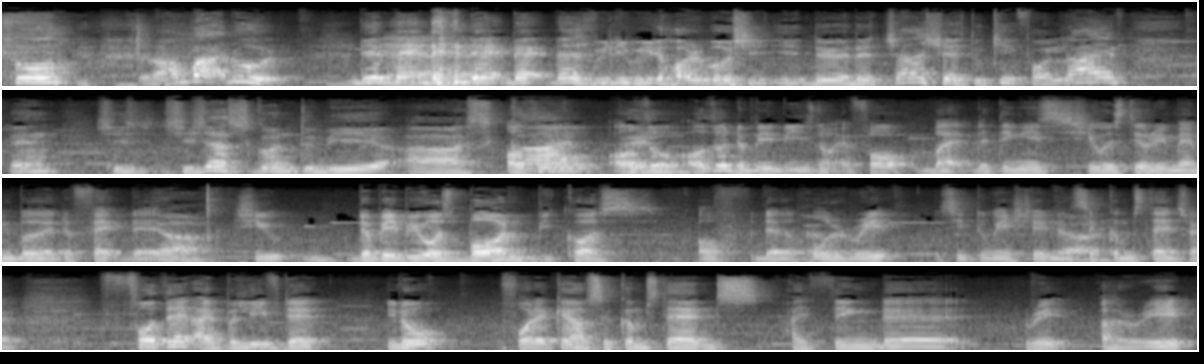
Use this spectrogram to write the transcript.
So rabak dude. That, that, that, Yeah. that, that, that's really really horrible. She the the child she has to keep for life. Then she's she's just going to be uh scarred. Although although although the baby is not at fault, but the thing is, she will still remember the fact that Yeah. she the baby was born because of the whole Yeah. rape situation and circumstance, right? For that, I believe that you know, for that kind of circumstance, I think that rape, uh, rape.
